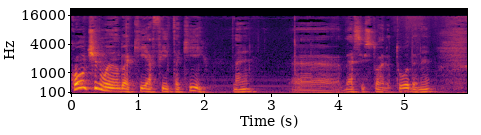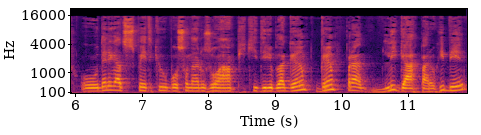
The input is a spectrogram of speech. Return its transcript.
Continuando aqui a fita aqui, né? Uh, dessa história toda, né? O delegado suspeita que o Bolsonaro usou a app que dribla grampo, grampo para ligar para o Ribeiro,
